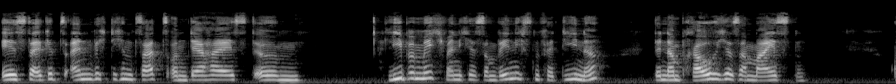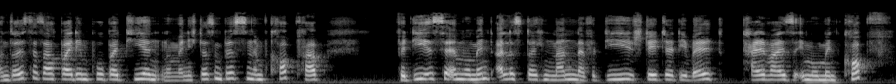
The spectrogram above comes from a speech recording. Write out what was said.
ist, da gibt es einen wichtigen Satz und der heißt, ähm, liebe mich, wenn ich es am wenigsten verdiene, denn dann brauche ich es am meisten. Und so ist das auch bei den Pubertierenden. Und wenn ich das ein bisschen im Kopf habe, für die ist ja im Moment alles durcheinander. Für die steht ja die Welt teilweise im Moment Kopf,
